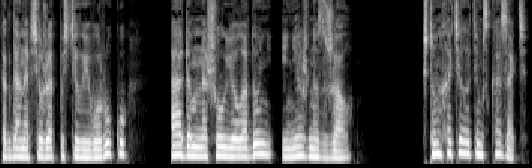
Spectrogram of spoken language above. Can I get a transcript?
Когда она все же отпустила его руку, Адам нашел ее ладонь и нежно сжал. Что он хотел этим сказать?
